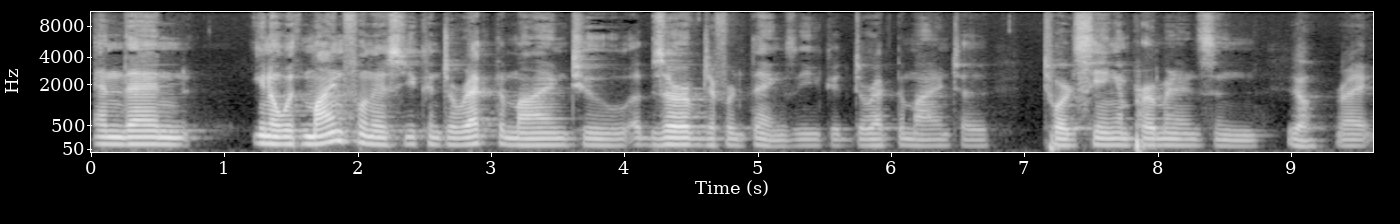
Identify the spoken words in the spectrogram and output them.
and then you know with mindfulness you can direct the mind to observe different things. You could direct the mind to towards seeing impermanence and Yeah. right.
